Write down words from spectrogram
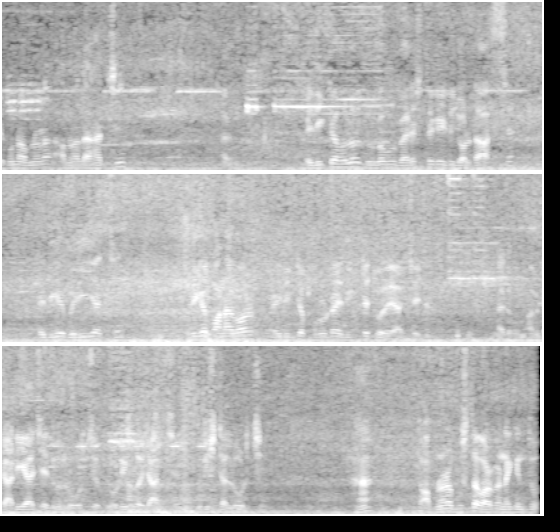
দেখুন আপনারা আপনারা দেখাচ্ছি। এদিকটা হলো দুর্গাপুর ব্যারেজ থেকে এই জলটা আসছে, এদিকে বেরিয়ে যাচ্ছে। এদিকে পানাঘর এই দিকটা পুরোটা এদিকটা চলে যাচ্ছে এটা। একদম আমি দাঁড়িয়ে আছি, এদিকে লড়ছে, লরিগুলো যাচ্ছে, ব্রিজটা লড়ছে। হ্যাঁ? তো আপনারা বুঝতে পারবেন না, কিন্তু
